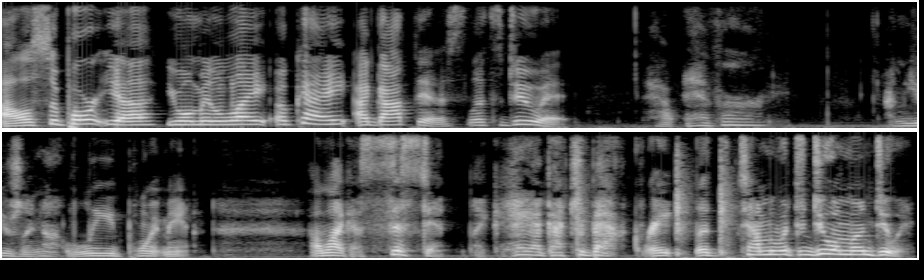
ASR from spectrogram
I'll support you. You want me to lay? Okay. I got this. Let's do it. However, I'm usually not lead point man. I'm like assistant, like, hey, I got your back, right? Let, tell me what to do. I'm going to do it.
